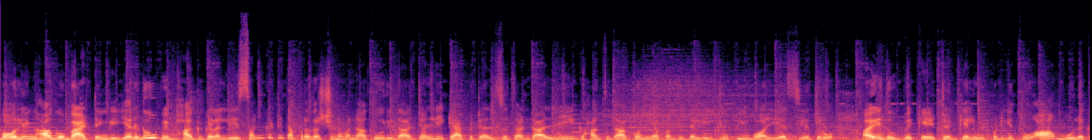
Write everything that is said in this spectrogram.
ಬೌಲಿಂಗ್ ಹಾಗೂ ಬ್ಯಾಟಿಂಗ್ ಎರಡೂ ವಿಭಾಗಗಳಲ್ಲಿ ಸಂಘಟಿತ ಪ್ರದರ್ಶನವನ್ನ ತೋರಿದ ಡೆಲ್ಲಿ ಕ್ಯಾಪಿಟಲ್ಸ್ ತಂಡ ಲೀಗ್ ಹಂತದ ಕೊನೆಯ ಪಂದ್ಯದಲ್ಲಿ ಯುಪಿ ವಾರಿಯರ್ಸ್ ಎದುರು ಐದು ವಿಕೆಟ್ ಗೆಲುವು ಪಡೆಯಿತು. ಆ ಮೂಲಕ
